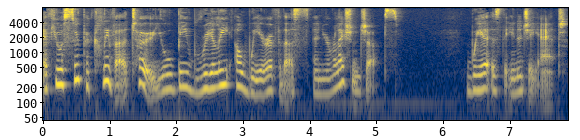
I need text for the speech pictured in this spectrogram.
if you're super clever too, you'll be really aware of this in your relationships. Where is the energy at?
